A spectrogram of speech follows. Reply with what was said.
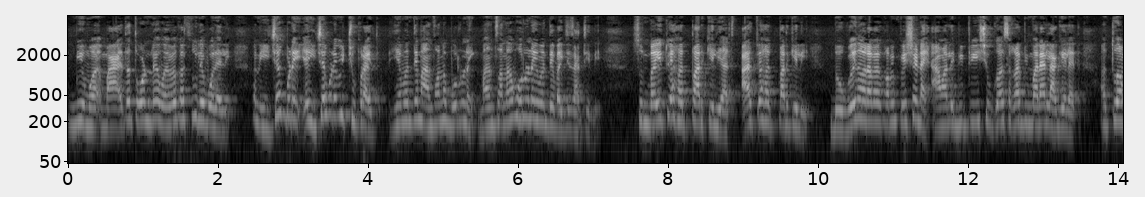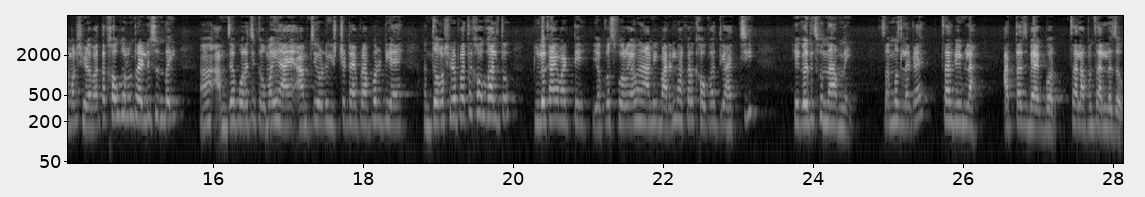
मी म- तोंड नाही वैवकच तुले बोलायली? पण हिच्या पुढे हिच्या पुढे मी चुप राहतो. हे म्हणते माणसानं बोलू नये. माणसानं बोलू नये म्हणते बाईची जातीने सुनबाई तुझ्या हदपार केली आज. आज तुझ्या हदपार केली. दोघे नवरा बायको आम्ही पेशंट आहे. आम्हाला बीपी शुगर सगळ्या बिमाऱ्या लागेल आहेत. आणि तू आम्हाला शिळपाता खाऊ घालून राहिली सुनबाई. हा आमच्या पोराची कमाई आहे. आमची एवढी इस्टेट आहे प्रॉपर्टी आहे. आणि तू आम्हाला शिळापाता खाऊ घालतो. तुला काय वाटते? एकच पोरगा म्हणून आम्ही मारेल भाकर खाऊ का तुझ्या हातची हे कधीच होणार नाही. समजलं काय? चाल भीमला. आत्ताच बॅग भर. चाल आपण चाललं जाऊ.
